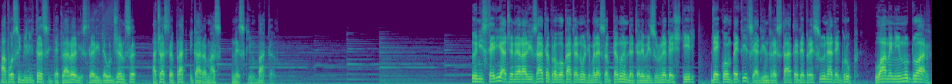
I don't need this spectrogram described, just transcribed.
a posibilității declarării stării de urgență, această practică a rămas neschimbată. În isteria generalizată provocată în ultimele săptămâni de televiziunile de știri, de competiția dintre state, de presiunea de grup, oamenii nu doar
